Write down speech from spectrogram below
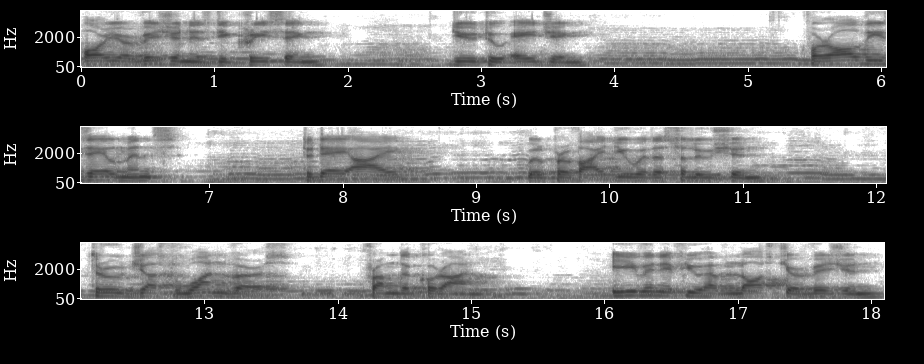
or your vision is decreasing due to aging. For all these ailments, today I will provide you with a solution through just one verse from the Quran. Even if you have lost your vision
